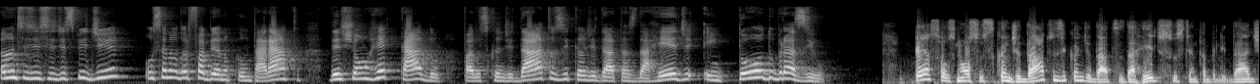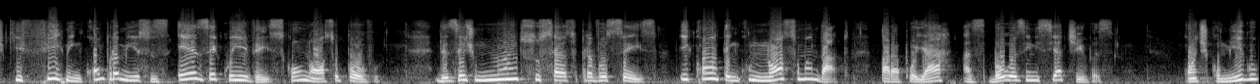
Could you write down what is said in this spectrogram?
Antes de se despedir, o senador Fabiano Contarato deixou um recado para os candidatos e candidatas da rede em todo o Brasil. Peço aos nossos candidatos e candidatas da Rede Sustentabilidade que firmem compromissos execuíveis com o nosso povo. Desejo muito sucesso para vocês e contem com nosso mandato para apoiar as boas iniciativas. Conte comigo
